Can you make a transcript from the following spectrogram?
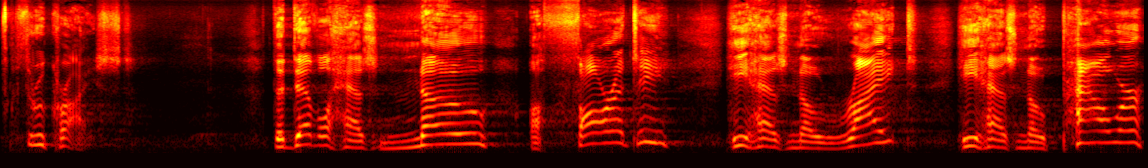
Through Christ. The devil has no authority, he has no right, he has no power,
